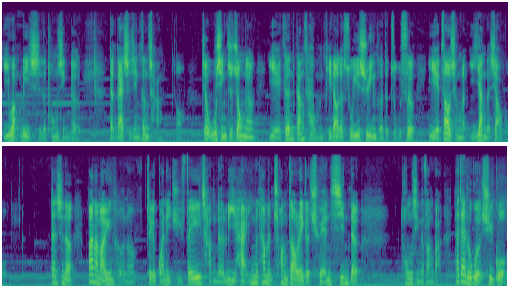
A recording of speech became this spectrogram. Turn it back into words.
以往历史的通行的等待时间更长。哦，这无形之中呢，也跟刚才我们提到的苏伊士运河的阻塞也造成了一样的效果。但是呢，巴拿马运河呢，这个管理局非常的厉害，因为他们创造了一个全新的通行的方法。大家如果有去过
